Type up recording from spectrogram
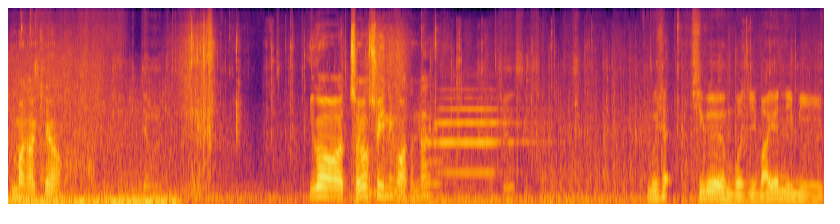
금방 갈게요. 이거 저격수 있는 것 같은데? 무시, 지금 뭐지 마이어님이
